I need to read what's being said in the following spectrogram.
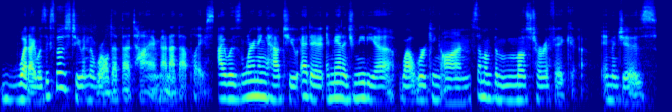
what I was exposed to in the world at that time and at that place. I was learning how to edit and manage media while working on some of the most horrific images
